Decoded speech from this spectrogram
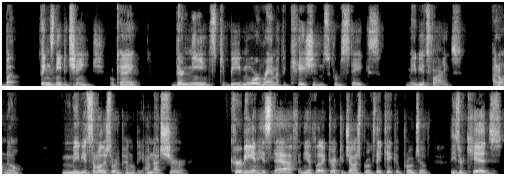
but things need to change. Okay. There needs to be more ramifications for mistakes. Maybe it's fines. I don't know. Maybe it's some other sort of penalty. I'm not sure. Kirby and his staff and the athletic director, Josh Brooks, they take approach of these are kids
